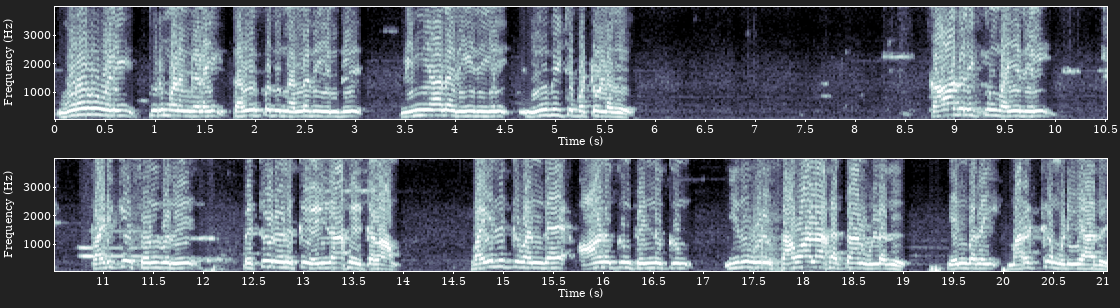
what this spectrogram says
உறவு வழி திருமணங்களை தவிர்ப்பது நல்லது என்று விஞ்ஞான ரீதியில் நிரூபிக்கப்பட்டுள்ளது. காதலிக்கும் வயதில் படிக்க சொல்வது பெற்றோர்களுக்கு எளிதாக இருக்கலாம். வயதுக்கு வந்த ஆணுக்கும் பெண்ணுக்கும் இது ஒரு சவாலாகத்தான் உள்ளது என்பதை மறக்க முடியாது.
